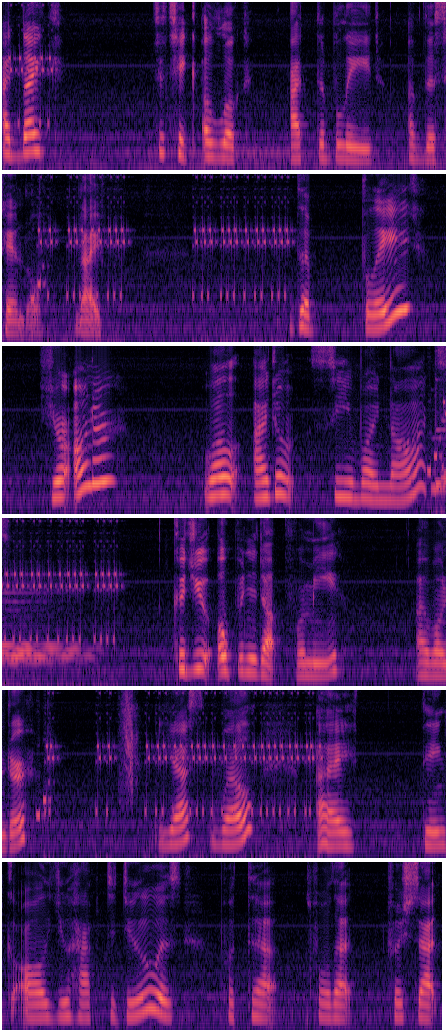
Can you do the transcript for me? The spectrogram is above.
I'd like to take a look at the blade of this handle knife. The blade? Your Honor? Well, I don't see why not. Could you open it up for me? I wonder. Yes, well, I think all you have to do is put that, pull that, push that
